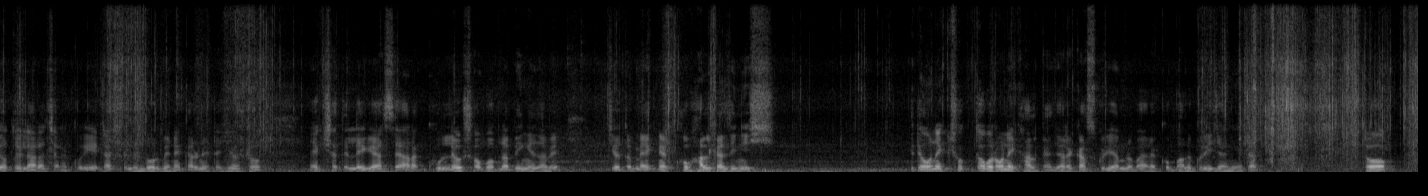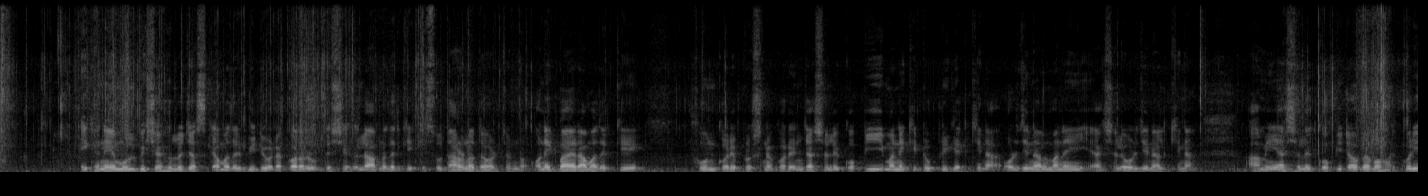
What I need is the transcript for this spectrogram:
যতই লাড়াচাড়া করি, এটা আসলে লড়বে না, কারণ এটা যেহেতু একসাথে লেগে আছে, আর খুললেও সম্ভব না, ভেঙে যাবে। যেহেতু ম্যাগনেট খুব হালকা জিনিস, এটা অনেক শক্ত, আবার অনেক হালকা। যারা কাজ করি আমরা বাইরে খুব ভালো করেই জানি এটা। তো এখানে মূল বিষয় হলো জাস্ট আমাদের ভিডিওটা করার উদ্দেশ্য হলো, আপনাদেরকে কিছু ধারণা দেওয়ার জন্য। অনেক ভাইয়েরা আমাদেরকে ফোন করে প্রশ্ন করেন যে আসলে কপি মানে কি ডুপ্লিকেট কিনা? অরিজিনাল মানেই আসলে অরিজিনাল কিনা? আমি আসলে কপিটাও ব্যবহার করি,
